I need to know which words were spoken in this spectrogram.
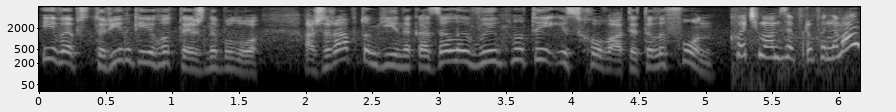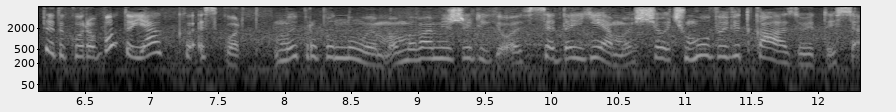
і веб-сторінки його теж не було. Аж раптом їй наказали вимкнути і сховати телефон. Хочемо вам запропонувати таку роботу, як ескорт. Ми пропонуємо, ми вам і жилье, все даємо. Що чому ви відказуєтеся?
